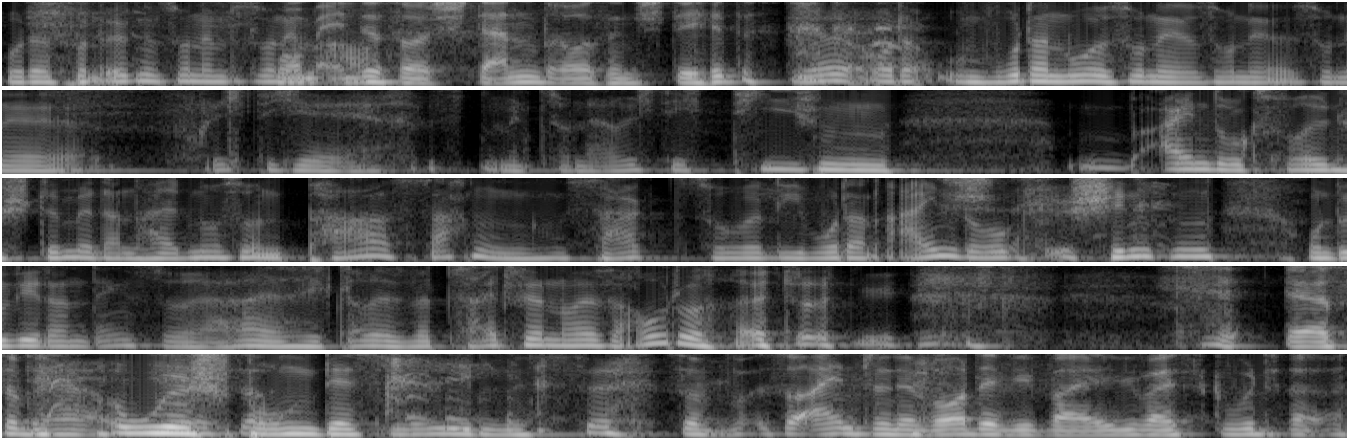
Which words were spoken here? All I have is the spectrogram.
oder von irgendeinem so, so Wo am Ende so ein Stern draus entsteht. Ja, oder wo dann nur so eine, so eine, so eine richtige, mit so einer richtig tiefen, eindrucksvollen Stimme dann halt nur so ein paar Sachen sagt, so die, wo dann Eindruck schinden und du dir dann denkst, so, ja, ich glaube, es wird Zeit für ein neues Auto halt. Ja, so der Ursprung so, des Lebens. So, so, einzelne Worte wie bei, wie bei Scooter.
